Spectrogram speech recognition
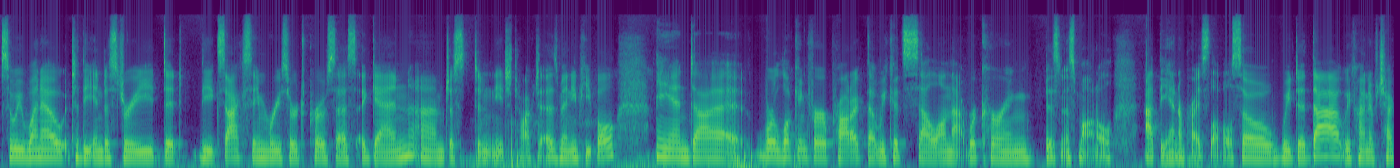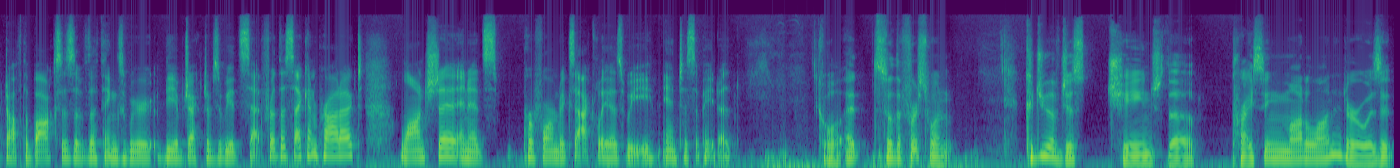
So we went out to the industry, did the exact same research process again, um, just didn't need to talk to as many people. And uh, we're looking for a product that we could sell on that recurring business model at the enterprise level. So we did that. We kind of checked off the boxes of the things we were, the objectives we had set for the second product, launched it, and it's performed exactly as we anticipated. Cool. Uh, so the first one, could you have just changed the pricing model on it, or was it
